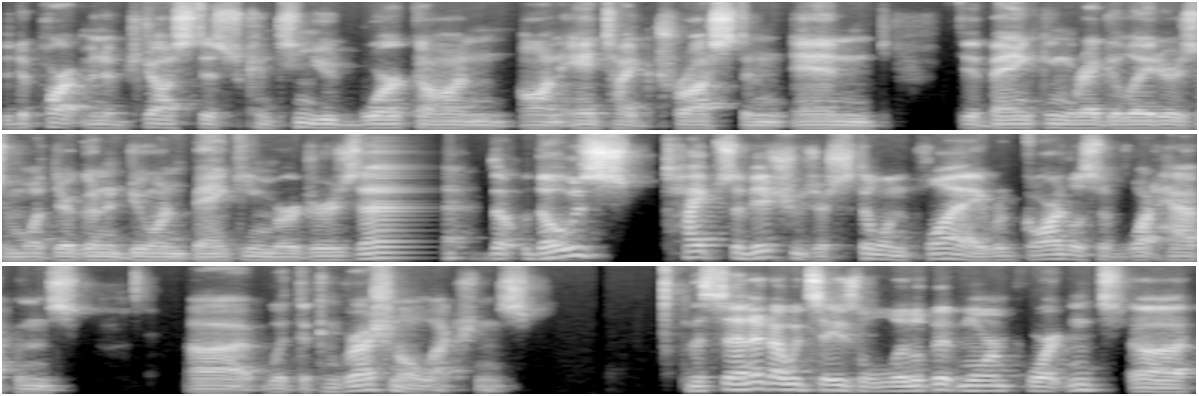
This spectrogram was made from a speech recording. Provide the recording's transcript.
the Department of Justice continued work on on antitrust and and the banking regulators and what they're going to do on banking mergers. That th- those types of issues are still in play, regardless of what happens uh, with the congressional elections. The Senate, I would say, is a little bit more important uh,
